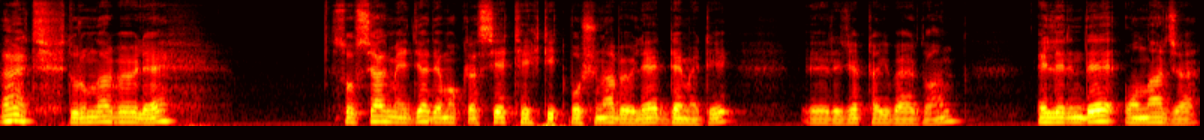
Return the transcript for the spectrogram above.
Evet, durumlar böyle. Sosyal medya demokrasiye tehdit. Boşuna böyle demedi e, Recep Tayyip Erdoğan. Ellerinde onlarca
